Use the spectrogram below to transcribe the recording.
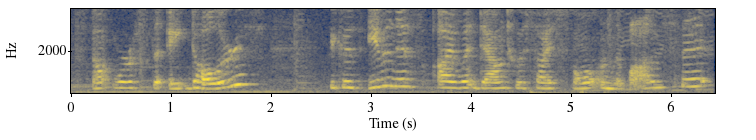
It's not worth the $8 because even if I went down to a size small and the bottoms fit,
